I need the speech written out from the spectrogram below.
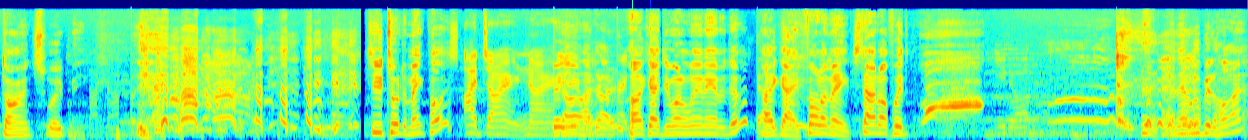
don't swoop me. do you talk to magpies? I don't know. No, I don't. Okay. Do you want to learn how to do it? Okay. Follow me. Start off with, You do it. and then a little bit higher,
